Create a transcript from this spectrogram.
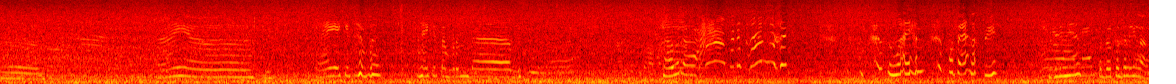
Tuh. Ayo. Ayo kita ber Ayo kita berendam. Laura, ah panas banget. Lumayan, tapi enak sih. Jadinya pegel-pegel hilang.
